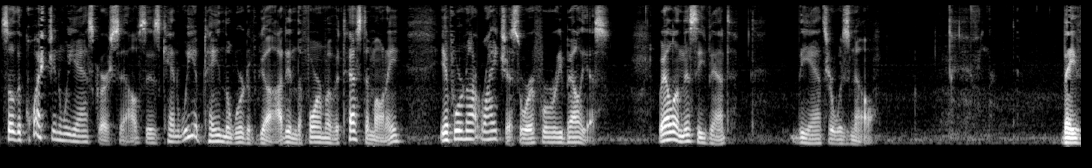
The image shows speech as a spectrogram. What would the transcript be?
So the question we ask ourselves is can we obtain the Word of God in the form of a testimony if we're not righteous or if we're rebellious? Well, in this event, the answer was no. They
